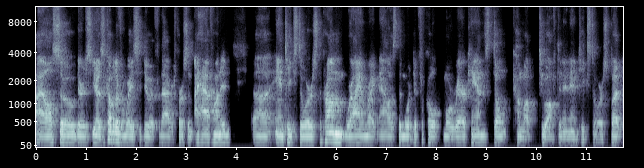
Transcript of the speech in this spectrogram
I also there's you know there's a couple different ways to do it for the average person. I have hunted uh, antique stores. The problem where I am right now is the more difficult, more rare cans don't come up too often in antique stores. But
